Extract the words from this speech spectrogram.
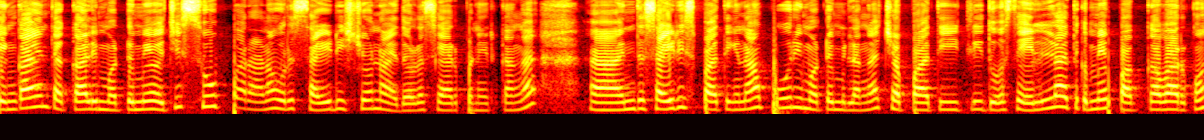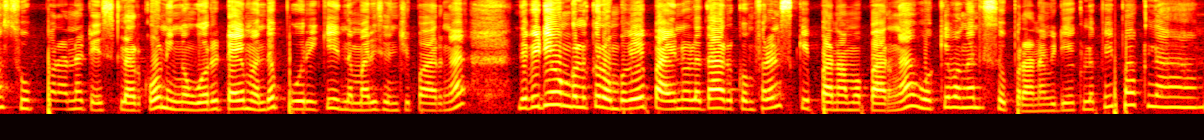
வெங்காயம் தக்காளி மட்டுமே வச்சு சூப்பரான ஒரு சைடிஷ்ஷும் நான் இதோட ஷேர் பண்ணியிருக்காங்க. இந்த சைடிஷ் பார்த்திங்கன்னா பார்த்தீங்கன்னா பூரி மட்டும் இல்லைங்க. சப்பாத்தி இட்லி தோசை எல்லாத்துக்குமே பக்கவாக இருக்கும். சூப்பரான டேஸ்ட்டில் இருக்கும். நீங்கள் ஒரு டைம் வந்து பூரிக்கு இந்த மாதிரி செஞ்சு பாருங்கள் இந்த வீடியோ உங்களுக்கு ரொம்பவே பயனுள்ளதாக இருக்கும் ஃப்ரெண்ட்ஸ் ஸ்கிப் பண்ணாமல் பாருங்கள் ஓகே வாங்க இந்த சூப்பரான வீடியோக்குள்ளே போய் பார்க்கலாம்.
